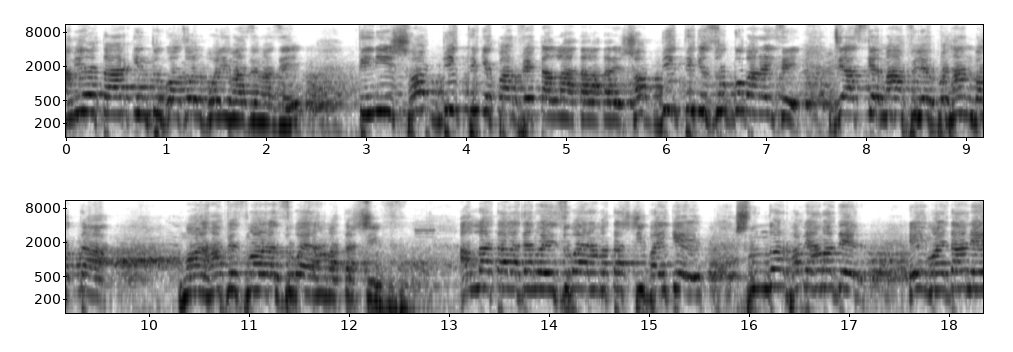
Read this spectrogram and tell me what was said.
আমিও তার কিন্তু গজল বলি মাঝে মাঝে। তিনি সব দিক থেকে পারফেক্ট আল্লাহ তালা তার সব দিক থেকে যোগ্য বানাইছে যে আজকের মাহফিলের প্রধান বক্তা মল হাফিজ মৌলানা জুবাই আহমদ তাশরিফ। আল্লাহ তালা যেন এই জুবাই আহমদ তাশরিফ ভাইকে সুন্দরভাবে আমাদের এই ময়দানে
